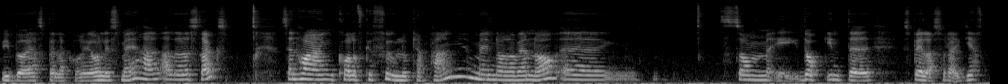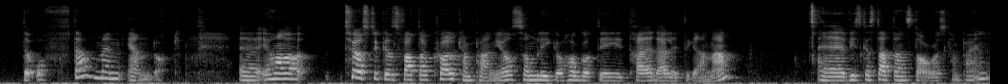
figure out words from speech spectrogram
vi börjar spela Coriolis med här alldeles strax. Sen har jag en Call of Cthulhu-kampanj med några vänner. Eh, som dock inte spelas sådär jätteofta, men ändå. Eh, jag har två stycken svarta av kval-kampanjer som ligger och har gått i träda lite granna. Eh, vi ska starta en Star Wars-kampanj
